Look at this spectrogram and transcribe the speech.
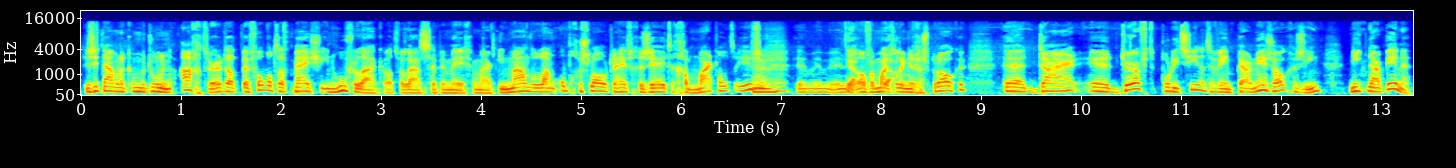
Er zit namelijk een bedoeling achter dat bijvoorbeeld dat meisje in Hoevelaken... wat we laatst hebben meegemaakt, die maandenlang opgesloten heeft gezeten... gemarteld is, mm -hmm. uh, ja, over martelingen ja. gesproken... Uh, daar durft de politie, en dat hebben we in Pernis ook gezien, niet naar binnen.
